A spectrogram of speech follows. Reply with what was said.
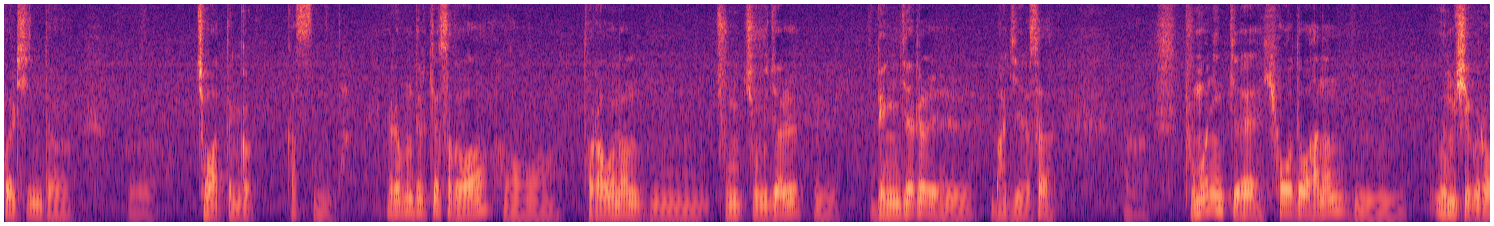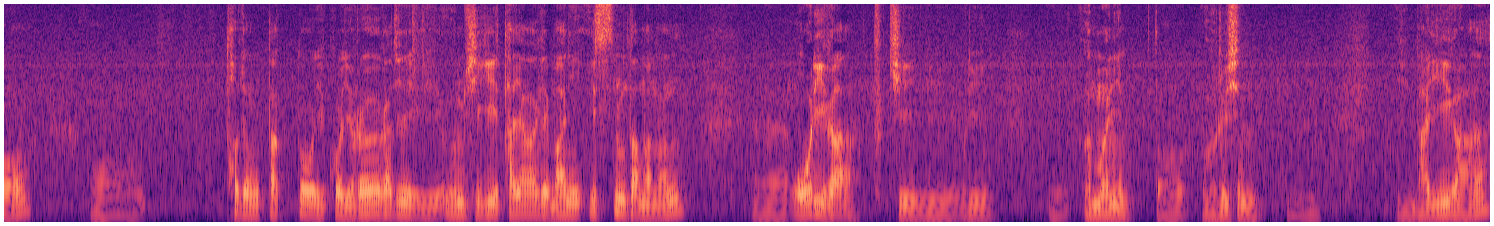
훨씬 더 어, 좋았던 것 같습니다. 여러분들께서도 어, 돌아오는 음, 중추절 그 명절을 맞이해서 어, 부모님께 효도하는 음, 음식으로 어, 토종닭도 있고 여러 가지 음식이 다양하게 많이 있습니다만은 에, 오리가 특히 이 우리 이 어머님 또 어르신 음, 이 나이가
